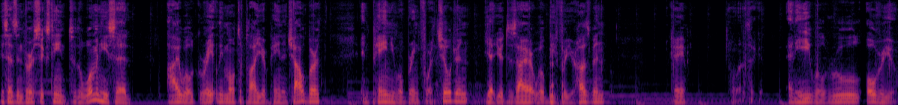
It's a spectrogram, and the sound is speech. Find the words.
it says in verse 16, to the woman he said, I will greatly multiply your pain in childbirth. In pain you will bring forth children, yet your desire will be for your husband. Okay, hold on a second. And he will rule over you.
